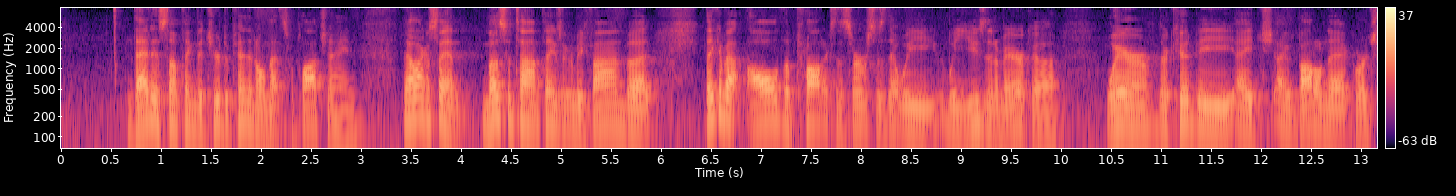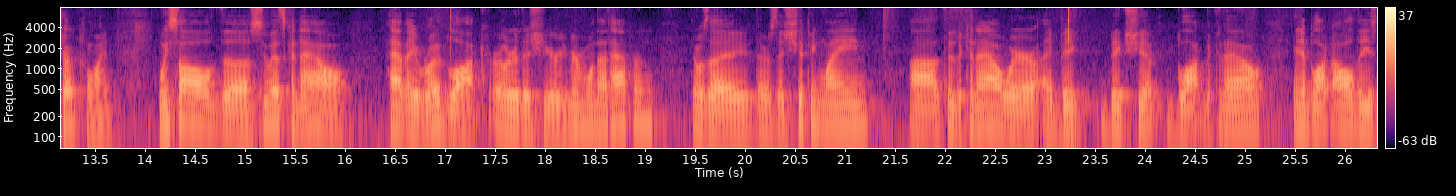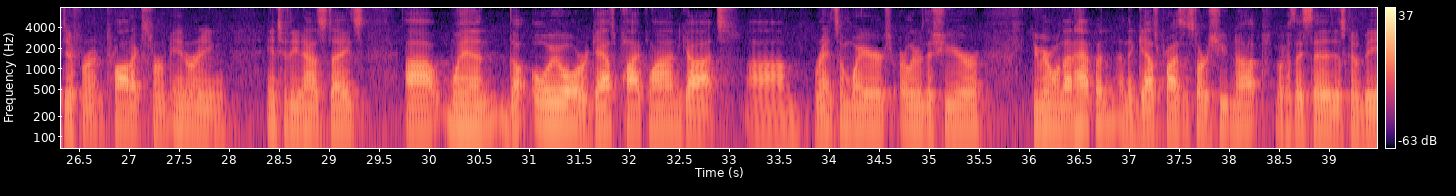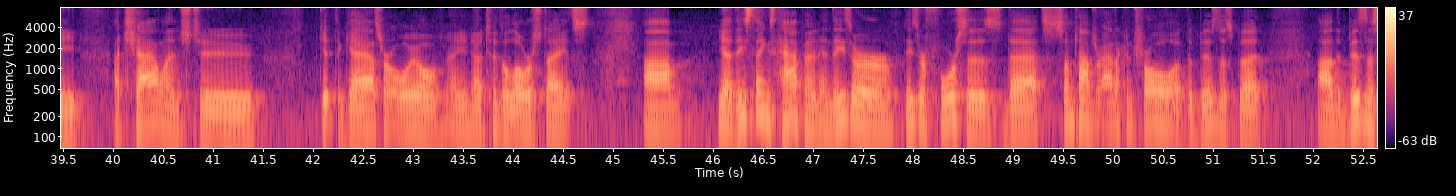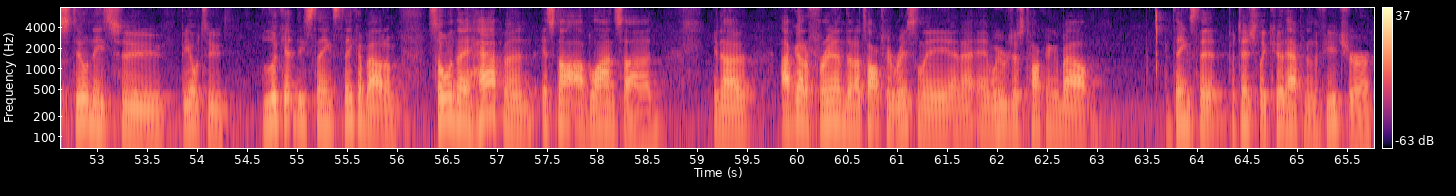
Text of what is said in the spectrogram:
that is something that you're dependent on that supply chain. Now, like I said, most of the time things are going to be fine, but think about all the products and services that we, we use in America where there could be a, a bottleneck or a choke point. We saw the Suez Canal have a roadblock earlier this year. You remember when that happened? There was a there was a shipping lane uh, through the canal where a big big ship blocked the canal, and it blocked all these different products from entering into the United States. Uh, when the oil or gas pipeline got um, ransomware earlier this year, do you remember when that happened? And the gas prices started shooting up because they said it's going to be a challenge to get the gas or oil, you know, to the lower states. Um, yeah, these things happen, and these are these are forces that sometimes are out of control of the business, but uh, the business still needs to be able to look at these things, think about them. So when they happen, it's not a blind side. You know, I've got a friend that I talked to recently, and and we were just talking about things that potentially could happen in the future.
